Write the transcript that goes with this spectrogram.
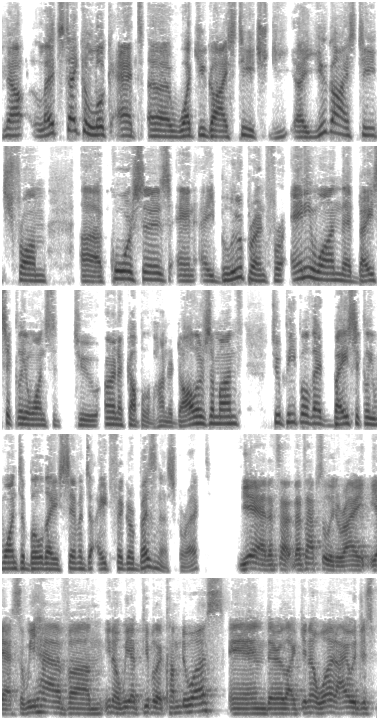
Now, let's take a look at uh, what you guys teach. Uh, you guys teach from uh, courses and a blueprint for anyone that basically wants to, to, earn a couple of hundred dollars a month to people that basically want to build a seven to eight figure business, correct? Yeah, that's that's absolutely right. Yeah, so we have um, you know we have people that come to us and they're like, you know what, I would just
